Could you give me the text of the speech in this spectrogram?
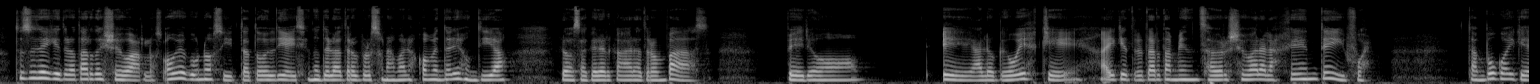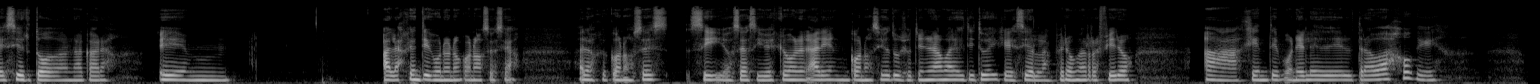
Entonces hay que tratar de llevarlos. Obvio que uno si está todo el día diciéndote a la otra persona malos comentarios, un día lo vas a querer cagar a trompadas. Pero eh, a lo que voy es que hay que tratar también saber llevar a la gente y fue. Tampoco hay que decir todo en la cara. Em, a la gente que uno no conoce, o sea, a los que conoces, sí, o sea, si ves que alguien conocido tuyo tiene una mala actitud hay que decirla, pero me refiero a gente, ponele del trabajo que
